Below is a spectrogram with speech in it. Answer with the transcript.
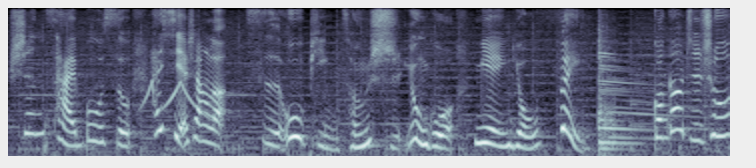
身材不俗，还写上了此物品曾使用过，免邮费。广告指出，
